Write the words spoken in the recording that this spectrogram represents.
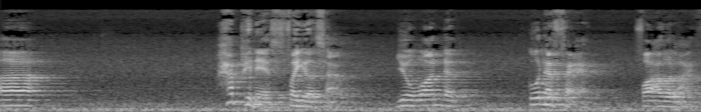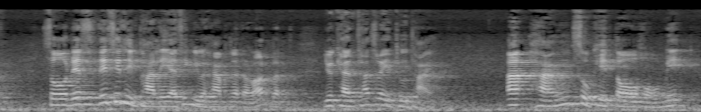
a happiness for yourself. You want a good affair for our life. So this, this is in Pali. I think you have heard a lot, but you can translate to Thai. Ahang sukhito homi.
